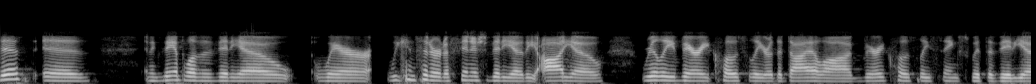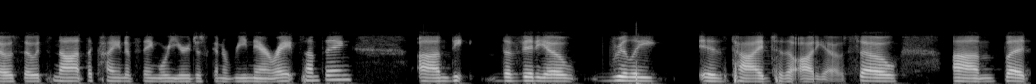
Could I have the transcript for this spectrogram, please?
this is an example of a video where we consider it a finished video. The audio really very closely, or the dialogue very closely syncs with the video, so it's not the kind of thing where you're just going to re-narrate something. Um, the, the video really is tied to the audio. So, um, but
